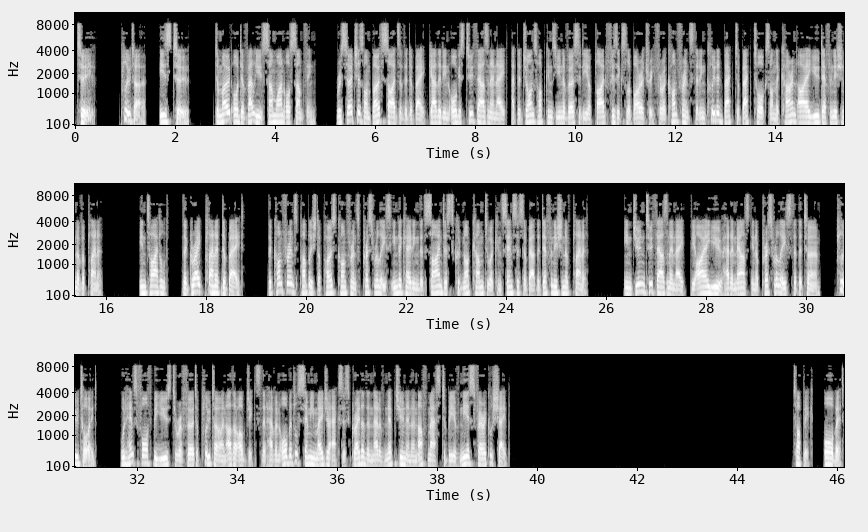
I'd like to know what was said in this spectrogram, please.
To Pluto is to demote or devalue someone or something. Researchers on both sides of the debate gathered in August 2008, at the Johns Hopkins University Applied Physics Laboratory for a conference that included back-to-back -back talks on the current IAU definition of a planet. Entitled, The Great Planet Debate, the conference published a post-conference press release indicating that scientists could not come to a consensus about the definition of planet. In June 2008, the IAU had announced in a press release that the term, Plutoid, would henceforth be used to refer to Pluto and other objects that have an orbital semi-major axis greater than that of Neptune and enough mass to be of near spherical shape. Topic: Orbit.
